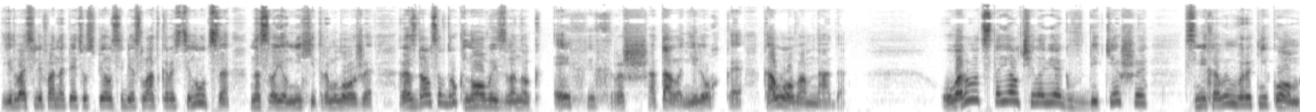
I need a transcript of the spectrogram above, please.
едва Селифан опять успел себе сладко растянуться на своем нехитром ложе, раздался вдруг новый звонок. Эх, их расшатало нелегкое. Кого вам надо? У ворот стоял человек в бекеше с меховым воротником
